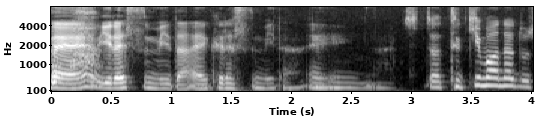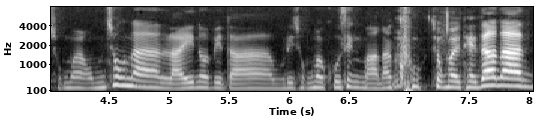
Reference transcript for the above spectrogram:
네 이랬습니다. 네, 그랬습니다. 네. 음, 진짜 듣기만 해도 정말 엄청난 라인업이다. 우리 정말 고생 많았고 정말 대단한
